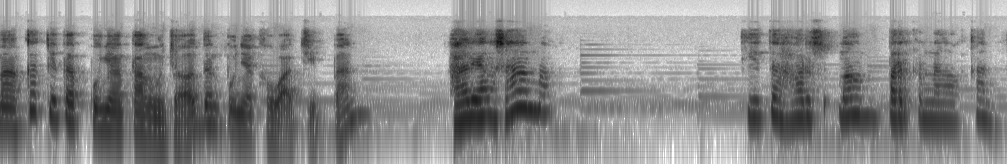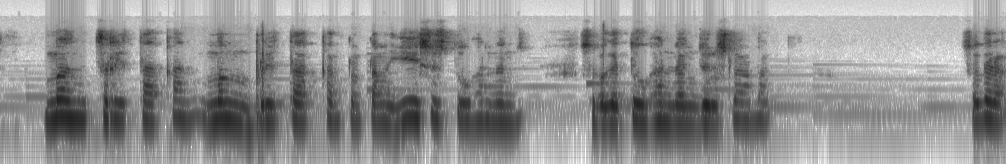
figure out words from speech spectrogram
maka kita punya tanggung jawab dan punya kewajiban hal yang sama. Kita harus memperkenalkan, menceritakan, memberitakan tentang Yesus Tuhan dan sebagai Tuhan dan Juru Selamat. Saudara,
